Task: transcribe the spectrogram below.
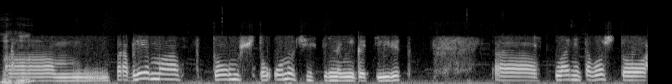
Uh, проблема в том, что он очень сильно негативит. Uh, в плане того, что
